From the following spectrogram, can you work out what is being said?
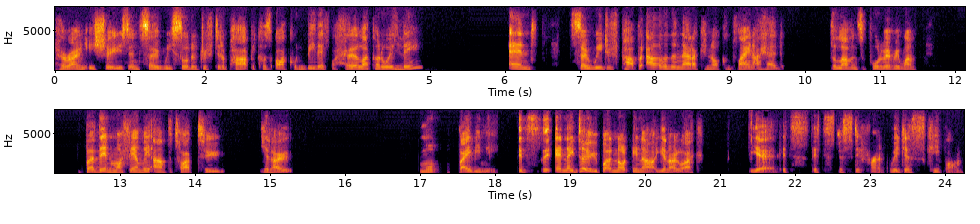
her own issues, and so we sort of drifted apart because I couldn't be there for her like I'd always yeah. been. And so we drift apart. But other than that, I cannot complain. I had the love and support of everyone. But then my family aren't the type to, you know, more baby me. It's and they do, but not in a, you know, like yeah, it's it's just different. We just keep on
